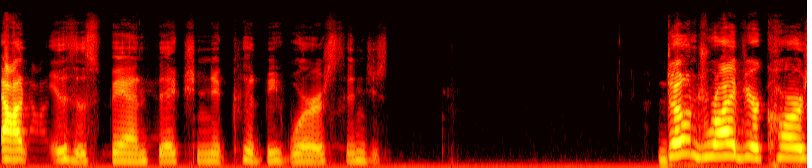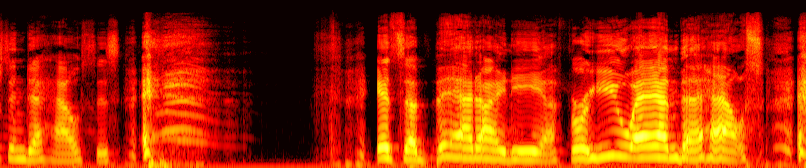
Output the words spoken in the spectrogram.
this is fan fiction. It could be worse. And just don't drive your cars into houses. it's a bad idea for you and the house.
